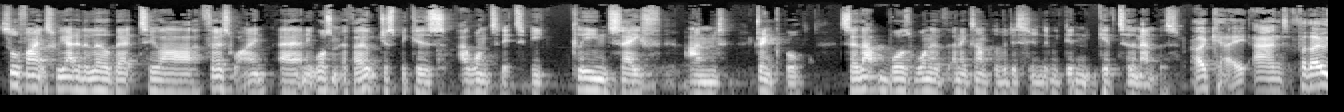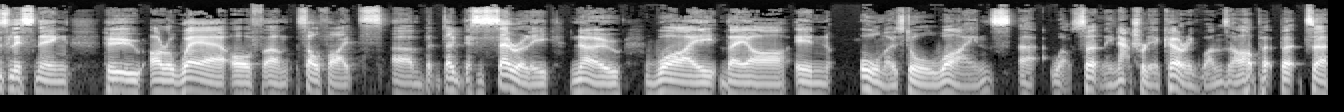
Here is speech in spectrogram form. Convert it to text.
sulfites, we added a little bit to our first wine, uh, and it wasn't a vote just because I wanted it to be clean, safe, and drinkable. So that was one of an example of a decision that we didn't give to the members. Okay, and for those listening who are aware of um, sulfites um, but don't necessarily know why they are in almost all wines, uh, well, certainly naturally occurring ones are, but but uh,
